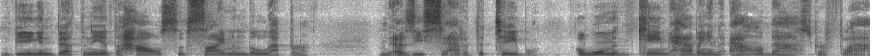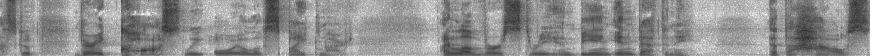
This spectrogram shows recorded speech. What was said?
And being in Bethany at the house of Simon the leper, and as he sat at the table, a woman came having an alabaster flask of very costly oil of spikenard. I love verse 3 and being in Bethany at the house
